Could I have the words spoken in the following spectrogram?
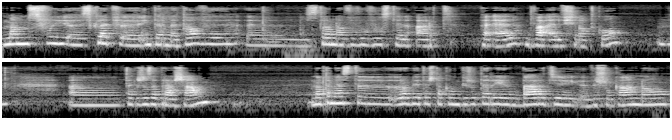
mam swój e, sklep e, internetowy, e, strona www.stylart.pl, 2L w środku. E, Także zapraszam. Natomiast e, robię też taką biżuterię bardziej wyszukaną,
